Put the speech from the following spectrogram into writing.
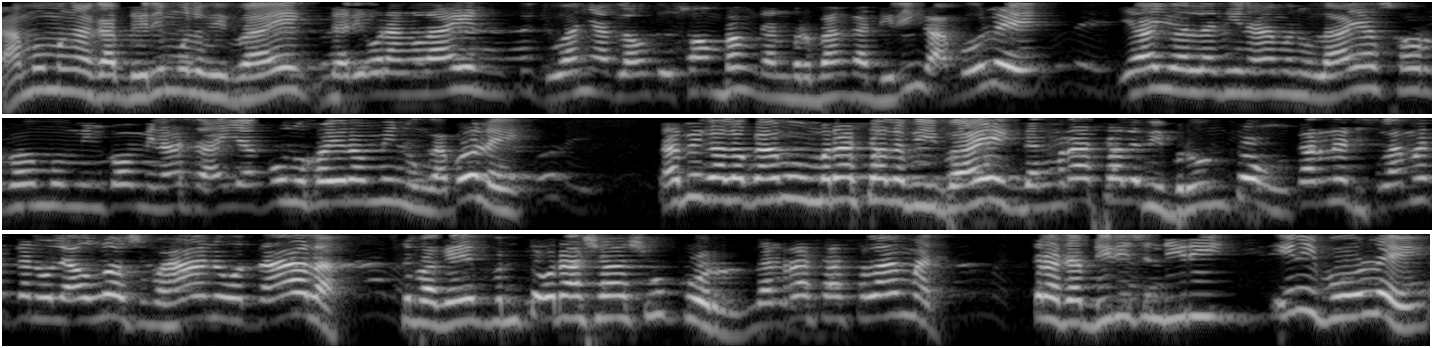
Kamu menganggap dirimu lebih baik dari orang lain tujuannya adalah untuk sombong dan berbangga diri nggak boleh. Ya ayyuhalladzina amanu la yaskhur qaumun min qaumin asa ayyakunu khairam minhum nggak boleh. Tapi kalau kamu merasa lebih baik dan merasa lebih beruntung karena diselamatkan oleh Allah Subhanahu wa taala sebagai bentuk rasa syukur dan rasa selamat terhadap diri sendiri, ini boleh.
